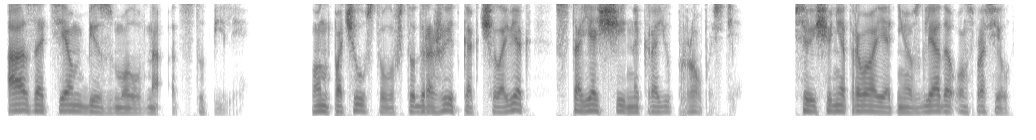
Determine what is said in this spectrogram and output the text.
а затем безмолвно отступили. Он почувствовал, что дрожит, как человек, стоящий на краю пропасти. Все еще не отрывая от нее взгляда, он спросил,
